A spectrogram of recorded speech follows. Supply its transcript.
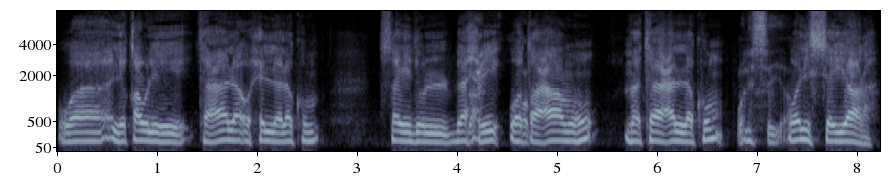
ولقوله تعالى أحل لكم صيد البحر وطعامه متاعا لكم وللسيارة. وللسيارة.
